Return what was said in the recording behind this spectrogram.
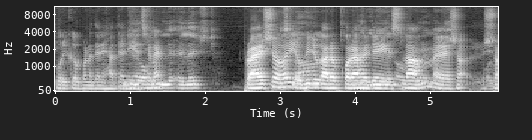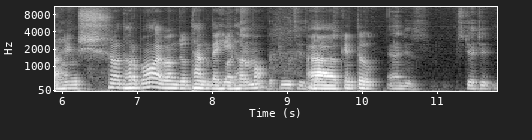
پرکل پر سہماندہ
